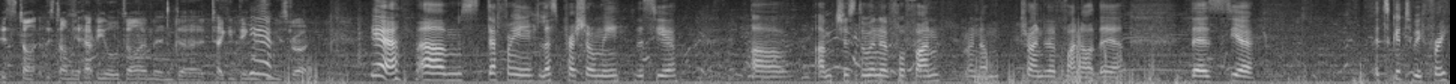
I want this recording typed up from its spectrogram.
this time, this time you're happy all the time and uh, taking things Yeah. in your stride. Yeah, um, it's definitely less pressure on me this year. Uh, I'm just doing it for fun, and I'm trying to find out there. There's yeah, it's good to be free.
